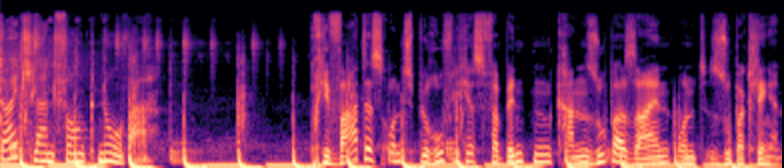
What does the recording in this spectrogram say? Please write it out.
Deutschlandfunk Nova. Privates und berufliches verbinden kann super sein und super klingen.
